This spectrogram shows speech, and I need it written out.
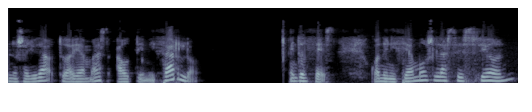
nos ayuda todavía más a optimizarlo. Entonces, cuando iniciamos la sesión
